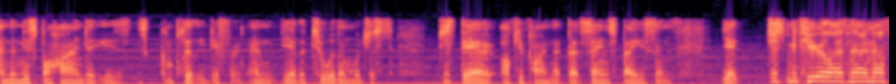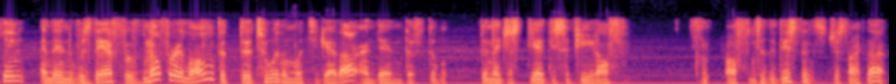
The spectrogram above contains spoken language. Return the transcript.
and then this behind it is, is completely different. And yeah, the two of them were just just there occupying that, that same space, and yeah, just materialized now nothing, and then was there for not very long. The, the two of them were together, and then the, the then they just yeah disappeared off off into the distance, just like that.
